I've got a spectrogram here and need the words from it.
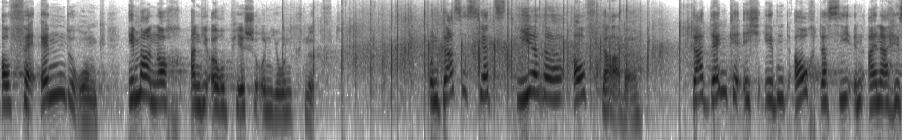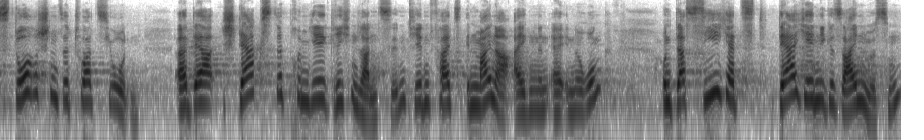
auf Veränderung immer noch an die Europäische Union knüpft. Und das ist jetzt Ihre Aufgabe da denke ich eben auch, dass Sie in einer historischen Situation der stärkste Premier Griechenlands sind, jedenfalls in meiner eigenen Erinnerung, und dass Sie jetzt derjenige sein müssen,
